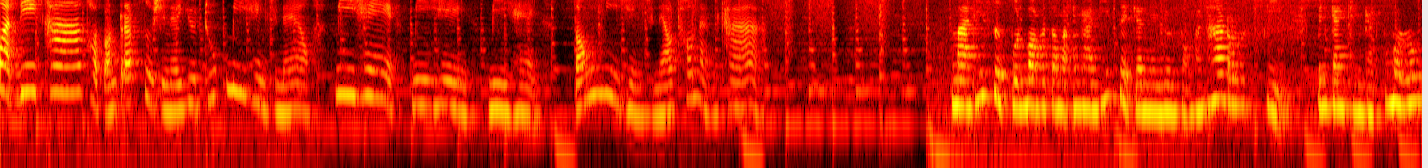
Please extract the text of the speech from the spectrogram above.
วัสดีค่ะ ขอต้อนรับสู่ช anel YouTube มีเฮงช anel มีเฮ มีเฮง มีแหงต้องมีเฮงช anel เท่านั้นค่ะ มาที่ศึกฟุตบอลประจำวันอังคารที่ 7 กันยายน 2564เป็นการแข่งขันฟุตบอลโลก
